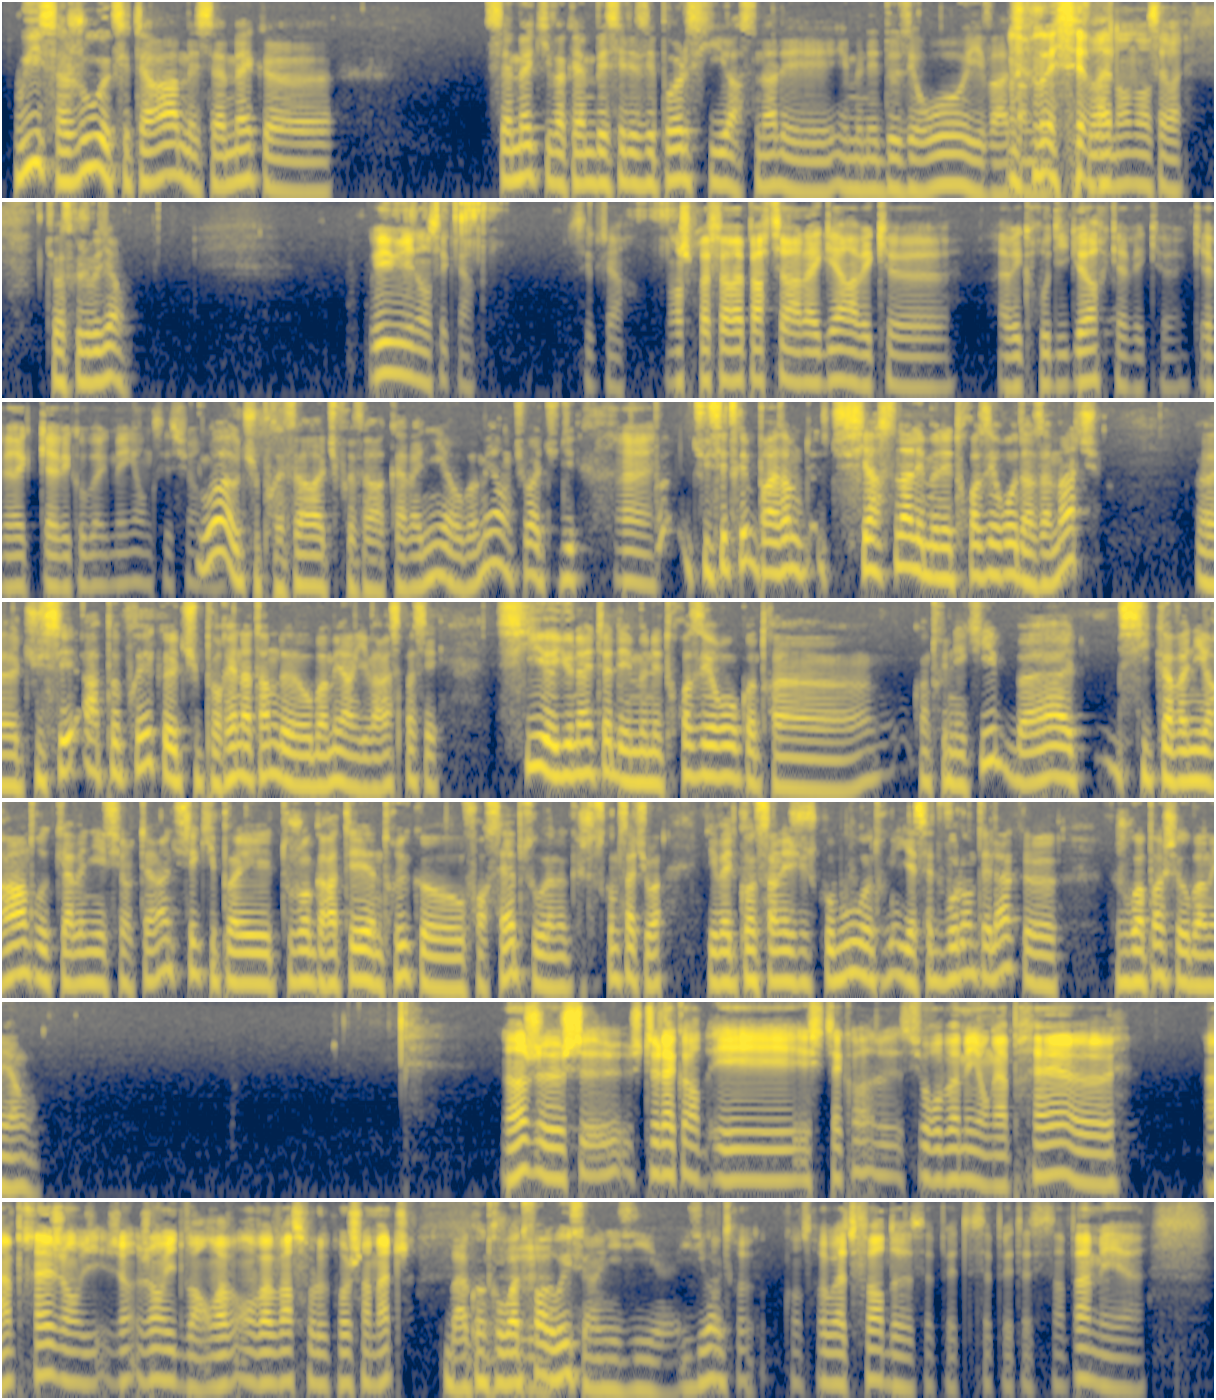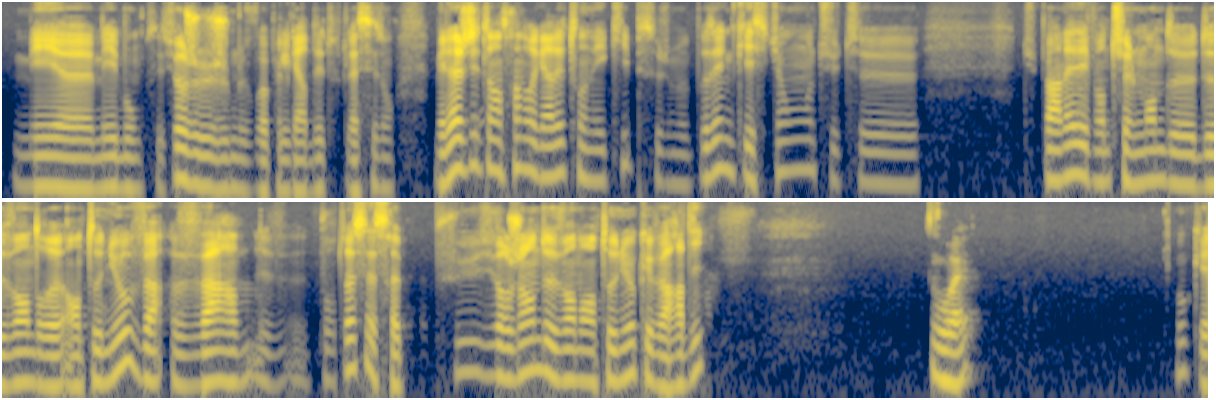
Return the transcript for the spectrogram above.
Oui, ça joue, etc. Mais c'est un mec. c'est un mec qui va quand même baisser les épaules si Arsenal est, mené 2-0 et il va attendre. oui, c'est vrai, non, non, c'est vrai. Tu vois ce que je veux dire? Oui, oui, non, c'est clair c'est clair. Non, je préférerais partir à la guerre avec, euh, avec Rudiger qu'avec euh, qu'avec, qu'avec Aubameyang, c'est sûr. Ouais, tu préfères, tu préfères Cavani à Aubameyang, tu vois. Tu, dis, tu sais très, par exemple, si Arsenal est mené 3-0 dans un match, euh, tu sais à peu près que tu peux rien attendre de Aubameyang, il va rien se passer. Si United est mené 3-0 contre un, contre une équipe, bah, si Cavani rentre ou Cavani est sur le terrain, tu sais qu'il peut aller toujours gratter un truc au forceps ou quelque chose comme ça, tu vois. Il va être concerné jusqu'au bout. Il y a cette volonté-là que je vois pas chez Aubameyang. Non, je, je, te l'accorde. Et je t'accorde sur Aubameyang. Après, euh, après j'ai envie, j'ai envie de voir. On va, on va voir sur le prochain match. Bah, contre Watford, oui, c'est un easy, euh, easy contre, contre, Watford, ça peut, être, ça peut être assez sympa, mais... Euh, mais, euh, mais bon, c'est sûr, je ne me vois pas le garder toute la saison. Mais là, j'étais en train de regarder ton équipe parce que je me posais une question. Tu, te, tu parlais éventuellement de, vendre Antonio. Va, pour toi, ça serait plus urgent de vendre Antonio que Vardy? Ouais. Ok.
